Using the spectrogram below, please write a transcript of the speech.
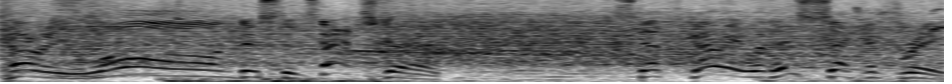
Curry, long distance. That's good. Steph Curry with his second three.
